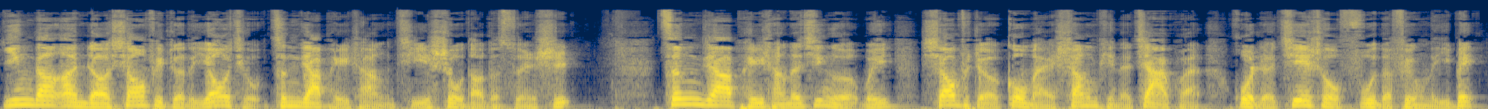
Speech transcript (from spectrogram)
应当按照消费者的要求增加赔偿其受到的损失，增加赔偿的金额为消费者购买商品的价款或者接受服务的费用的一倍。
